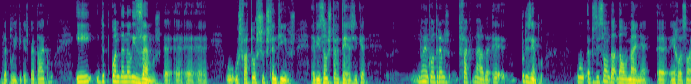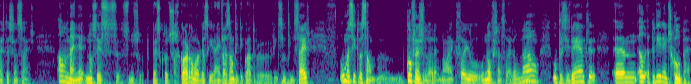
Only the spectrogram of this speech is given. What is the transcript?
da política espetáculo e de quando analisamos a, a, a, os fatores substantivos, a visão estratégica, não encontramos de facto nada. É, por exemplo, a posição da, da Alemanha uh, em relação a estas sanções. A Alemanha, não sei se, se, se nos, penso que todos recordam, logo a seguir à invasão, 24, 25, 26, uma situação eh, confrangedora, não é? Que foi o, o novo chanceler alemão, uhum. o presidente, um, a, a, pedirem desculpa,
